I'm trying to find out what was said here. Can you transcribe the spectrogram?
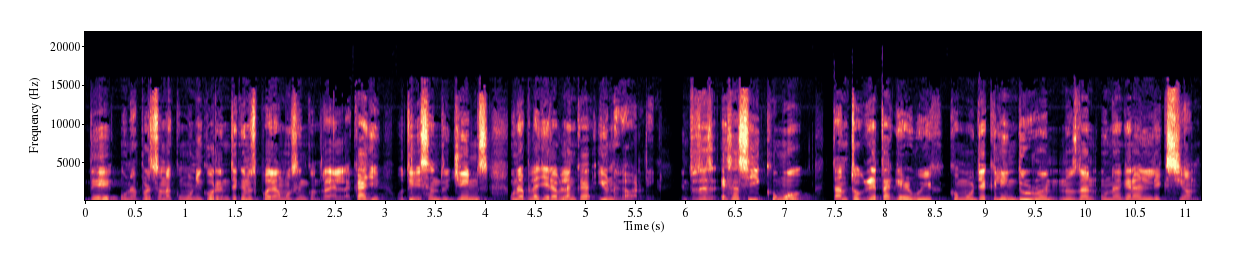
de una persona común y corriente que nos podríamos encontrar en la calle, utilizando jeans, una playera blanca y una gabardina. Entonces, es así como tanto Greta Gerwig como Jacqueline Duran nos dan una gran lección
